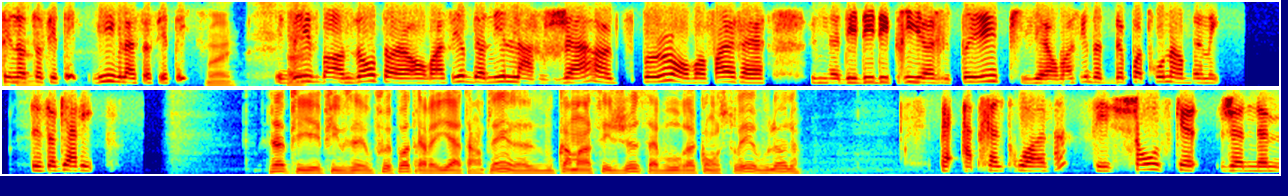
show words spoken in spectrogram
C'est notre société. Vive la société. Ouais. Ils Euh, disent, bon, nous autres, euh, on va essayer de donner l'argent un petit peu, on va faire euh, une, des, des, des priorités, puis euh, on va essayer de ne pas trop en donner. C'est ça qui arrive. Là, puis, puis vous ne pouvez pas travailler à temps plein. là. Vous commencez juste à vous reconstruire, vous, là. là? Ben, après le trois ans, c'est chose que je ne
